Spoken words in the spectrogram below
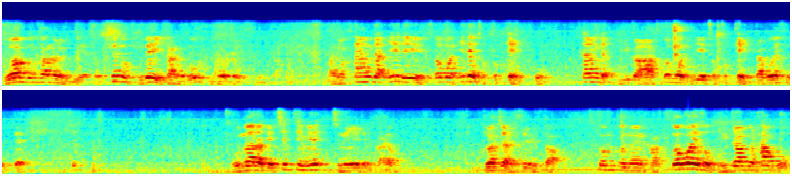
부하 분산을 위해서 최소 두 대 이상으로 이루어져 있습니다. 만약 사용자 1이 서버 1에 접속해 있고 사용자 2가 서버 2에 접속해 있다고 했을 때 채- 원활하게 채팅이 진행이 될까요? 그렇지 않습니다. 스톰프는 각 서버에서 동작을 하고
